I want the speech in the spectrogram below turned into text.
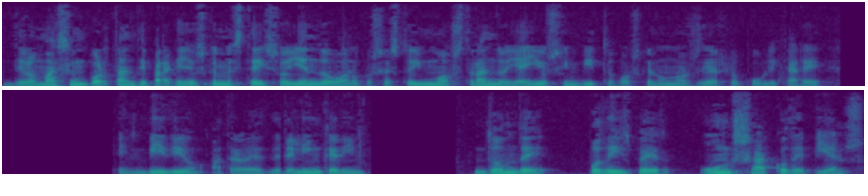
de lo más importante para aquellos que me estéis oyendo, bueno, pues estoy mostrando y ahí os invito, pues que en unos días lo publicaré en vídeo a través de LinkedIn, donde podéis ver un saco de pienso.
